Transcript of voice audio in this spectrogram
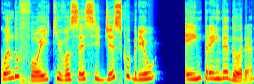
Quando foi que você se descobriu empreendedora?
